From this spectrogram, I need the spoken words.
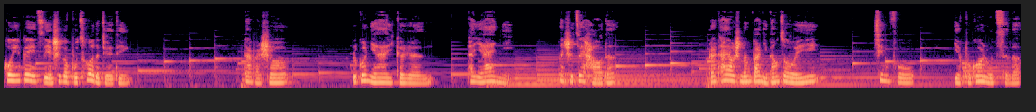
过一辈子也是个不错的决定。爸爸说。如果你爱一个人，他也爱你，那是最好的。而他要是能把你当做唯一，幸福也不过如此了。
